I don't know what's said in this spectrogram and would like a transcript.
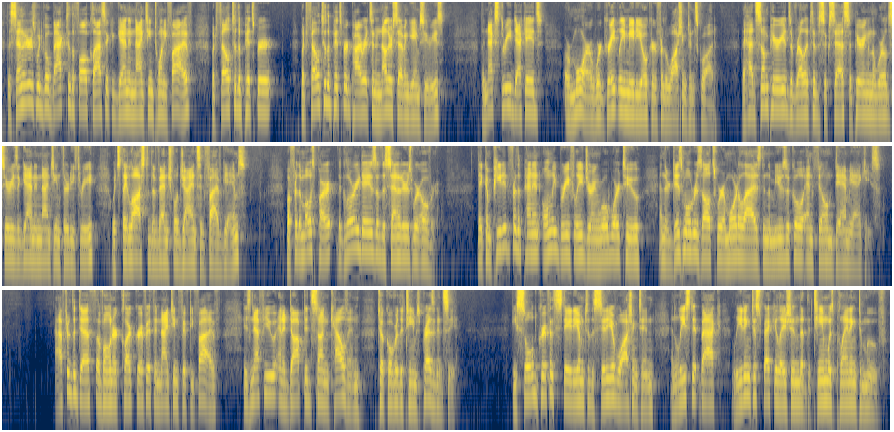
The Senators would go back to the Fall Classic again in 1925, but fell to the Pittsburgh but fell to the Pittsburgh Pirates in another 7-game series. The next 3 decades or more were greatly mediocre for the Washington squad. They had some periods of relative success, appearing in the World Series again in 1933, which they lost to the vengeful Giants in five games. But for the most part, the glory days of the Senators were over. They competed for the pennant only briefly during World War II, and their dismal results were immortalized in the musical and film Damn Yankees. After the death of owner Clark Griffith in 1955, his nephew and adopted son Calvin took over the team's presidency. He sold Griffith Stadium to the city of Washington and leased it back, leading to speculation that the team was planning to move.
